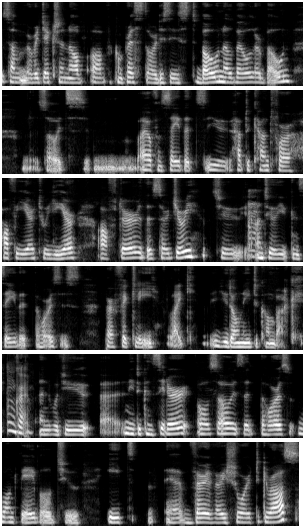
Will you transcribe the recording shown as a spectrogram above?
some rejection of, of compressed or diseased bone, alveolar bone. So it's, um, I often say that you have to count for half a year to a year after the surgery to, until you can say that the horse is perfectly, like, you don't need to come back. okay And what you uh, need to consider also is that the horse won't be able to eat uh, very, very short grass,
